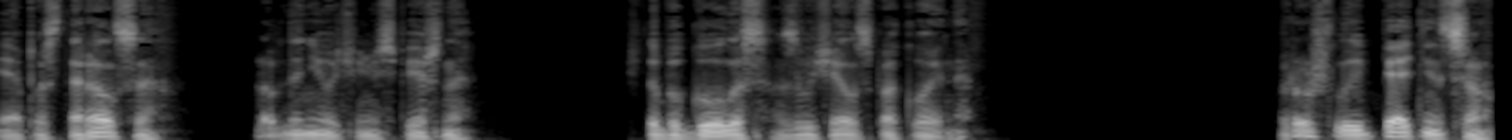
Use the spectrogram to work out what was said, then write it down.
я постарался, правда, не очень успешно, чтобы голос звучал спокойно. В прошлую пятницу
